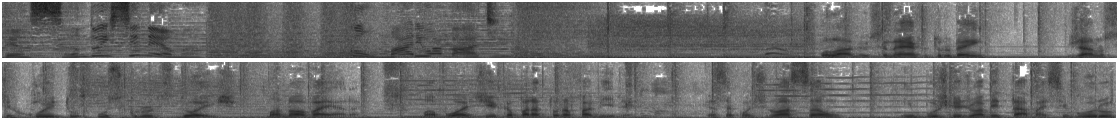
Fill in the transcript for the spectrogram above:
Pensando em Cinema, com Mário Abad. Olá, meu cinef, tudo bem? Já no circuito, Os Crudes 2, Uma Nova Era. Uma boa dica para toda a família. Nessa continuação, em busca de um habitat mais seguro,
